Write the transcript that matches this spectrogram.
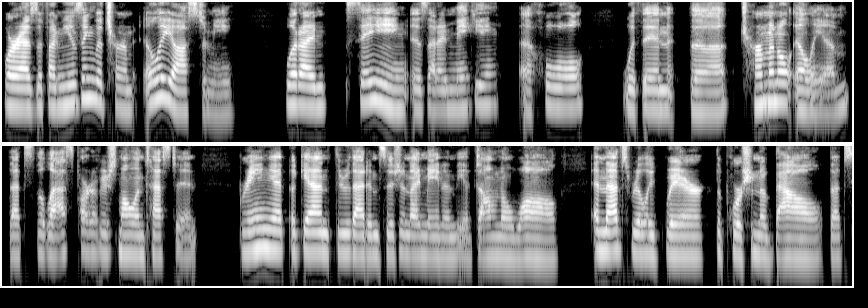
Whereas if I'm using the term ileostomy, what I'm saying is that I'm making a hole within the terminal ileum, that's the last part of your small intestine, bringing it again through that incision I made in the abdominal wall and that's really where the portion of bowel that's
